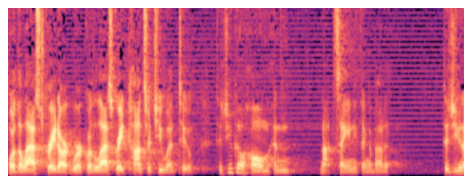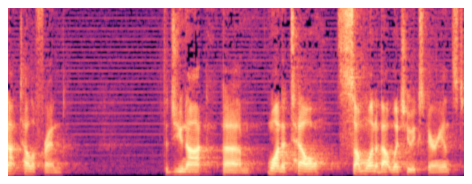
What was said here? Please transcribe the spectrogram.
or the last great artwork, or the last great concert you went to. Did you go home and not say anything about it? Did you not tell a friend? Did you not um, want to tell someone about what you experienced?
